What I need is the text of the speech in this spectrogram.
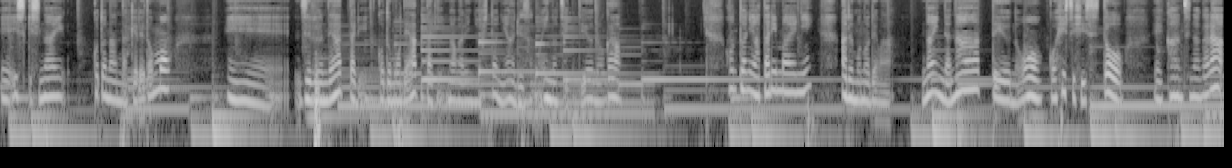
えー、意識しないことなんだけれども、えー、自分であったり子供であったり周りの人にあるその命っていうのが本当に当たり前にあるものではないんだなっていうのをこうひしひしと、え、感じながら、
